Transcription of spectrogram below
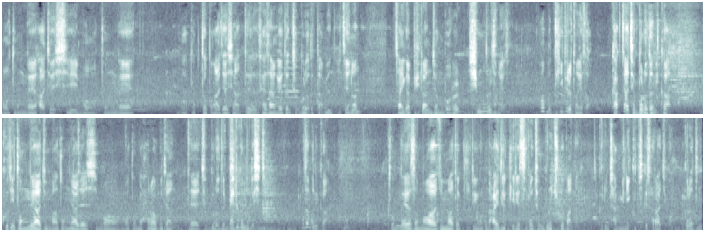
뭐 동네 아저씨, 뭐 동네 뭐 북덕방 아저씨한테 세상에 어떤 정보를 얻었다면 이제는 자기가 필요한 정보를 신문을 통해서 혹은 뭐 TV를 통해서 각자 정보를 얻으니까 굳이 동네 아줌마, 동네 아저씨, 뭐, 뭐 동네 할아버지한테 정보를 얻을 필요가 없는 것이죠. 그러다 보니까 동네에서 뭐 아줌마들끼리 혹은 아이들끼리 서로 정보를 주고받는 그런 장면이 급속히 사라지고 그런 어떤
